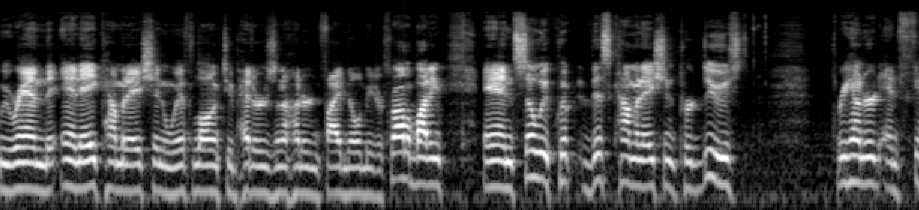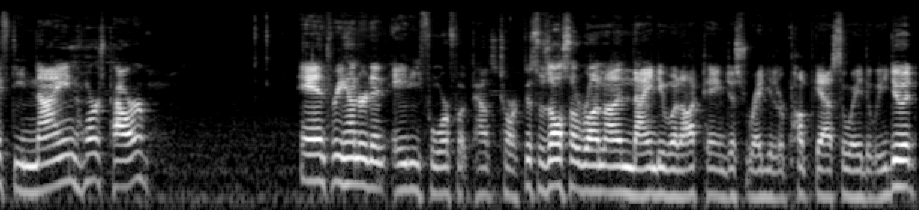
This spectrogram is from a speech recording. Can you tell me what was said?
We ran the NA combination with long tube headers and 105 millimeter throttle body. And so equipped, this combination produced 359 horsepower and 384 foot-pounds of torque. This was also run on 91 octane, just regular pump gas, the way that we do it,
